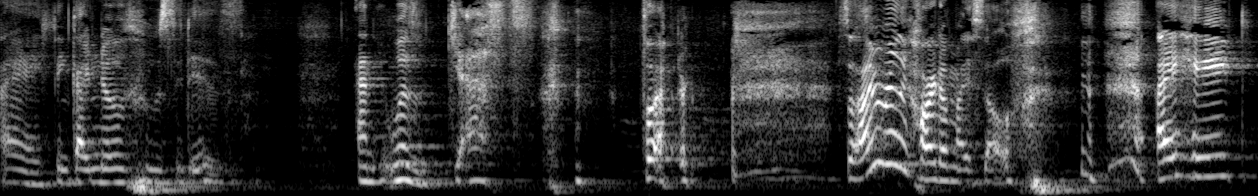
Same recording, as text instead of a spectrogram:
I think I know whose it is. And it was guest's platter. So I'm really hard on myself. I hate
